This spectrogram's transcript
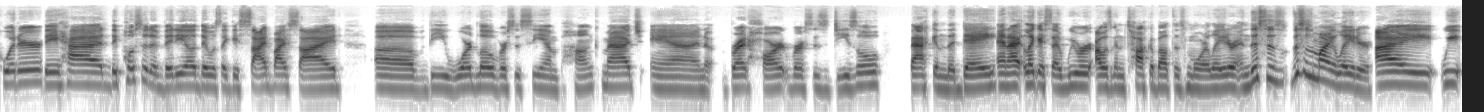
Twitter. They had they posted a video. There was like a side by side of the Wardlow versus CM Punk match and Bret Hart versus Diesel back in the day. And I like I said, we were I was going to talk about this more later. And this is this is my later. I we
